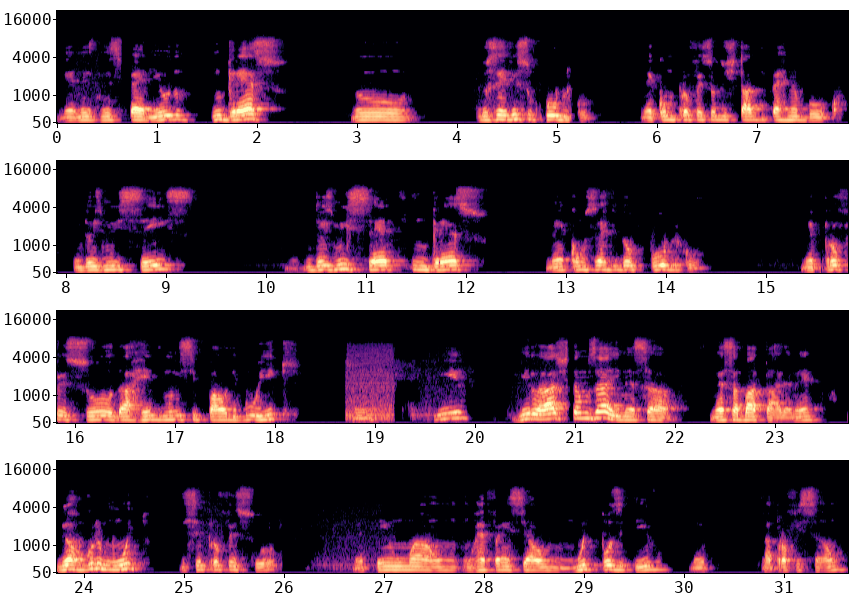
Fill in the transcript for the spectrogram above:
nesse, nesse período. Ingresso no, no serviço público, né, como professor do Estado de Pernambuco, em 2006. Em 2007, ingresso né, como servidor público, né, professor da rede municipal de Buíque. Né, e de lá estamos aí nessa, nessa batalha. Né? Me orgulho muito de ser professor. Né? Tem uma, um, um, referencial muito positivo né? na profissão.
